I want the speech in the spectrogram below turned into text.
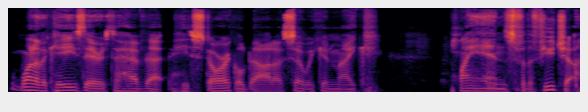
one of the keys there is to have that historical data so we can make plans for the future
